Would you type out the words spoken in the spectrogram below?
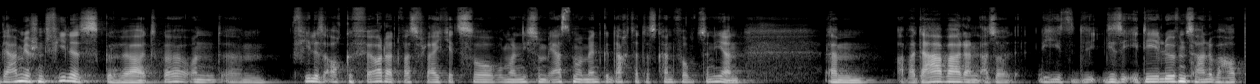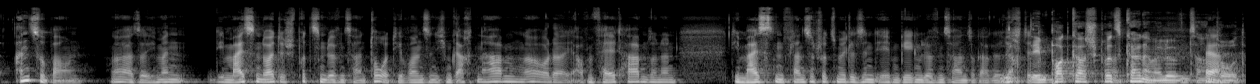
wir haben ja schon vieles gehört gell? und ähm, vieles auch gefördert, was vielleicht jetzt so, wo man nicht so im ersten Moment gedacht hat, das kann funktionieren. Ähm, aber da war dann, also die, die, diese Idee, Löwenzahn überhaupt anzubauen. Ja, also ich meine, die meisten Leute spritzen Löwenzahn tot. Die wollen sie nicht im Garten haben ja, oder auf dem Feld haben, sondern die meisten Pflanzenschutzmittel sind eben gegen Löwenzahn sogar gerichtet. Nach dem Podcast spritzt keiner mehr Löwenzahn ja. tot.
